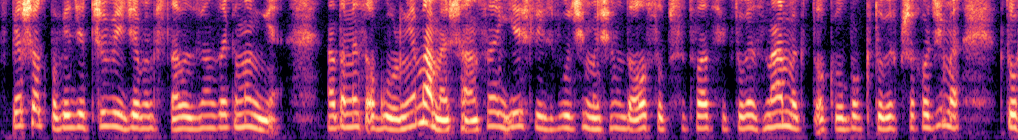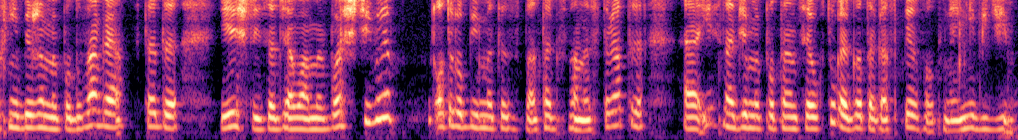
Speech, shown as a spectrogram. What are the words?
W pierwszej odpowiedzi, czy wyjdziemy w stały związek? No nie. Natomiast ogólnie mamy szansę, jeśli zwrócimy się do osób, sytuacji, które znamy, obok których przechodzimy, których nie bierzemy pod uwagę, wtedy, jeśli zadziałamy właściwie, odrobimy te tak zwane straty e, i znajdziemy potencjał, którego teraz pierwotnie nie widzimy.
